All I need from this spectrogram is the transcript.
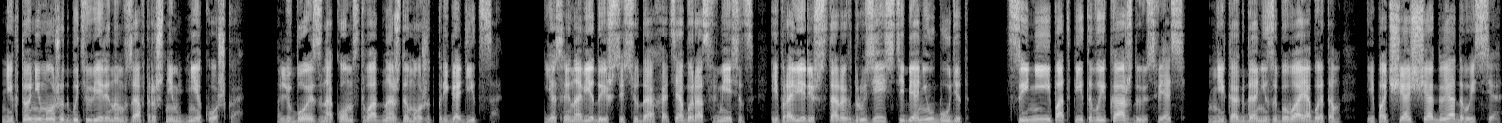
Никто не может быть уверенным в завтрашнем дне, кошка. Любое знакомство однажды может пригодиться. Если наведаешься сюда хотя бы раз в месяц и проверишь старых друзей, с тебя не убудет. Цени и подпитывай каждую связь. Никогда не забывай об этом и почаще оглядывайся.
